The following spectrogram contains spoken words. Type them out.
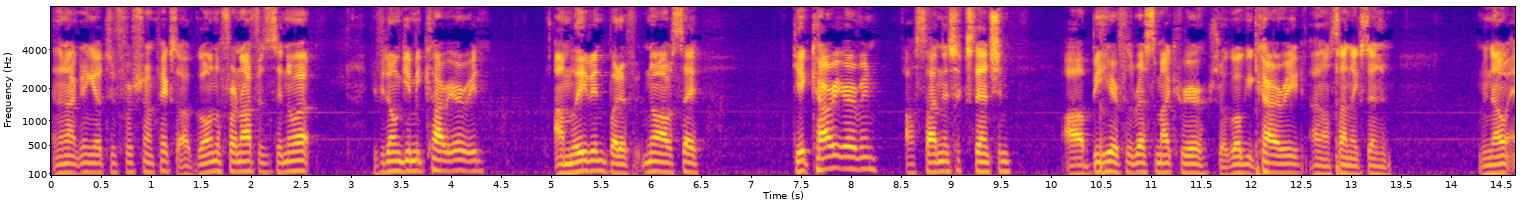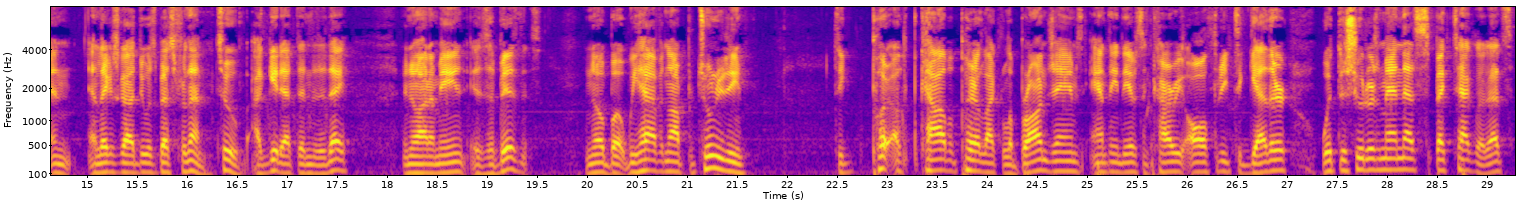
and they're not going to get two first round picks, I'll go in the front office and say, you know what? If you don't give me Kyrie Irving, I'm leaving. But if no, I would say, get Kyrie Irving. I'll sign this extension. I'll be here for the rest of my career. So go get Kyrie and I'll sign the extension. You know, and and Lakers got to do what's best for them too. I get it at the end of the day. You know what I mean? It's a business. You know, but we have an opportunity to put a caliber player like LeBron James, Anthony Davis, and Kyrie all three together with the shooters. Man, that's spectacular. That's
